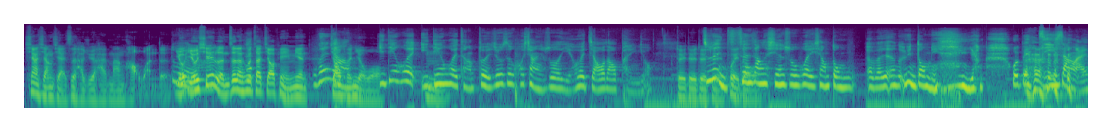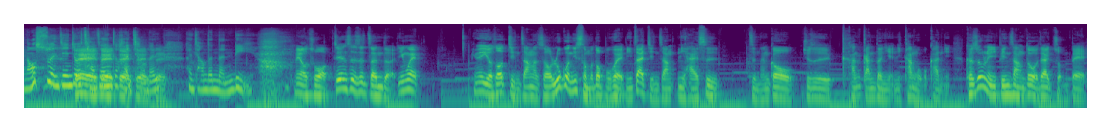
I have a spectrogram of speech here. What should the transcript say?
现在想起来是还觉得还蛮好玩的，啊。有有一些人真的会在胶片里面交朋友哦。一，定会一定会常、对，就是会像你说的，也会交到朋友。对对对，就是你肾上腺素会像动物呃不是那个运动明星一样 会被激上来，然后瞬间就产生一个很强的很强的能力。没有错，这件事是真的，因为因为有时候紧张的时候，如果你什么都不会，你再紧张，你还是只能够就是看干瞪眼，你看我，我看你。可是如果你平常都有在准备，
